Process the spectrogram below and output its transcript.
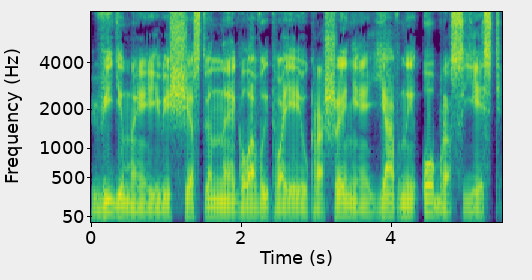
видимое и вещественное главы твоей украшения явный образ есть,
